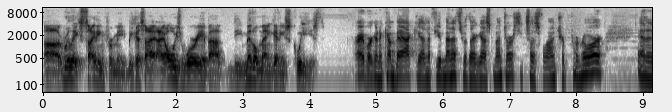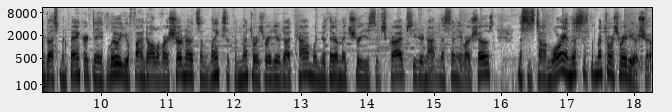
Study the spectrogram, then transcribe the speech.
uh, really exciting for me because I, I always worry about the middleman getting squeezed. All right, we're going to come back in a few minutes with our guest mentor, successful entrepreneur, and investment banker Dave Liu. You'll find all of our show notes and links at thementorsradio.com. When you're there, make sure you subscribe so you do not miss any of our shows. This is Tom Loarie, and this is the Mentors Radio Show.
